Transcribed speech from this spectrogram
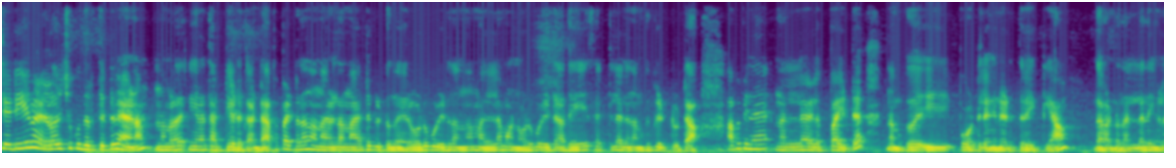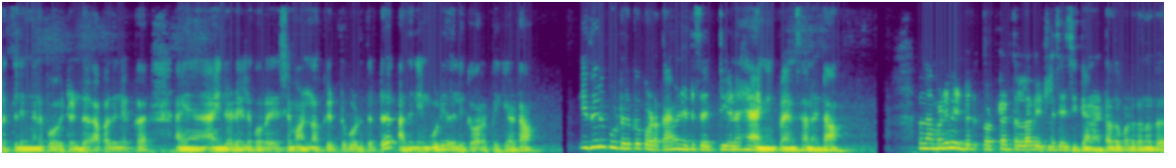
ചെടിയെ വെള്ളം ഒഴിച്ച് കുതിർത്തിട്ട് വേണം നമ്മൾ ഇങ്ങനെ തട്ടിയെടുക്കാൻ കേട്ടോ അപ്പോൾ പെട്ടെന്ന് നന്നായി നന്നായിട്ട് കിട്ടും നേരോട് കൂടിയിട്ട് നന്നാ നല്ല മണ്ണോട് കൂടിയിട്ട് അതേ സെറ്റിൽ തന്നെ നമുക്ക് കിട്ടും കേട്ടോ അപ്പോൾ പിന്നെ നല്ല എളുപ്പമായിട്ട് നമുക്ക് ഈ പോട്ടിലിങ്ങനെ എടുത്ത് വെക്കാം. ഇതാ കണ്ടു നല്ല നീളത്തിൽ ഇങ്ങനെ പോയിട്ടുണ്ട്. അപ്പോൾ അതിനൊക്കെ അതിന്റെ ഇടയിൽ കുറേശ്ശെ മണ്ണൊക്കെ ഇട്ട് കൊടുത്തിട്ട് അതിനെയും കൂടി അതിലേക്ക് ഉറപ്പിക്കാം കേട്ടോ. ഇതൊരു കൂട്ടർക്ക് കൊടുക്കാൻ വേണ്ടിയിട്ട് സെറ്റ് ചെയ്യുന്ന ഹാങ്ങിങ് പ്ലാൻസ് ആണ് കേട്ടോ അപ്പോൾ നമ്മുടെ വീട്ടിൽ തൊട്ടടുത്തുള്ള വീട്ടിലെ ചേച്ചിക്കാണ് കേട്ടോ അത് കൊടുക്കുന്നത്.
